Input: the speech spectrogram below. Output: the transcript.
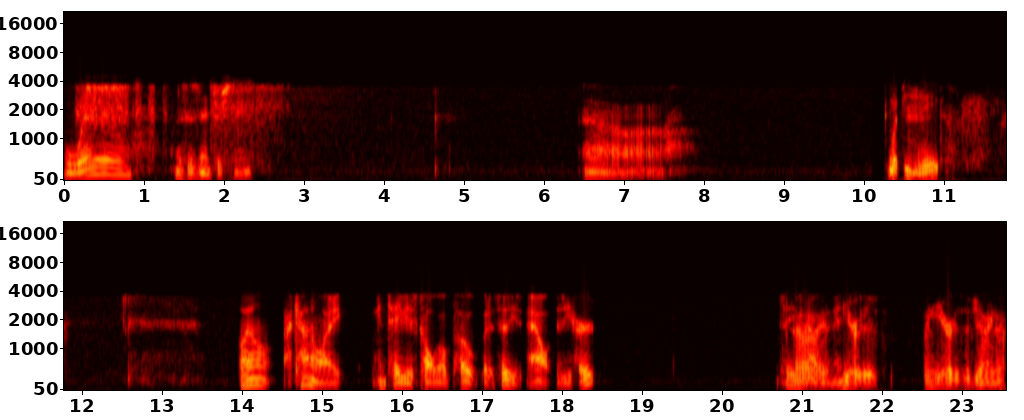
Well, this is interesting. Uh, what do you hmm. need? Well, I kind of like Kentavious Caldwell Pope, but it says he's out. Is he hurt? It says he's uh, out with an He hurt his, I think he hurt his vagina.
